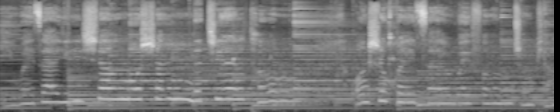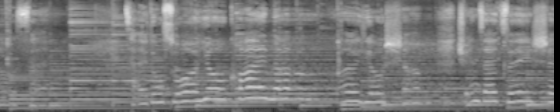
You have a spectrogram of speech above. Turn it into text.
以为在异乡陌生的街头，往事会在微风中飘散，才懂所有快乐和忧伤，全在最深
